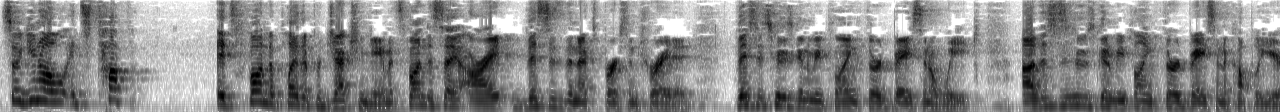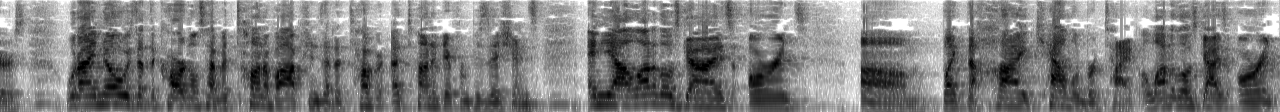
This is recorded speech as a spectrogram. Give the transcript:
so, you know, it's tough. It's fun to play the projection game. It's fun to say, all right, this is the next person traded. This is who's going to be playing third base in a week. Uh, this is who's going to be playing third base in a couple years. What I know is that the Cardinals have a ton of options at a, ton, ton of different positions. And yeah, a lot of those guys aren't um, like the high caliber type. A lot of those guys aren't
